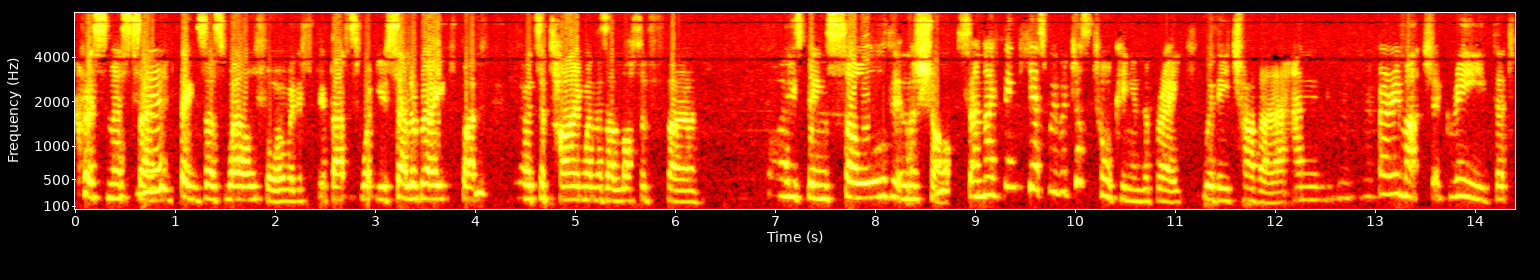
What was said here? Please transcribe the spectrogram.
Christmas yeah. and things as well for if, if, that's what you celebrate. But you know, it's a time when there's a lot of uh, toys being sold in the shops. And I think, yes, we were just talking in the break with each other and we very much agreed that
